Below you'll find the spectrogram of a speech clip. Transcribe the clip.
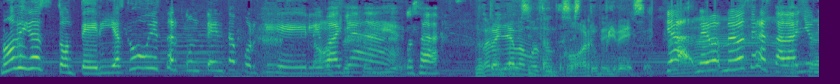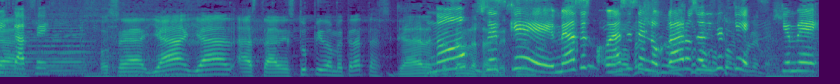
No digas tonterías. ¿Cómo voy a estar contenta porque le No, vaya, o sea, Bueno, ya vamos a un corte. ya me, va- me va a hacer hasta Ah, daño o sea, mi café. O sea, ya, ya hasta de estúpido me tratas. Ya No, pues es que me haces, me haces enojar, o sea, dices que, que me,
